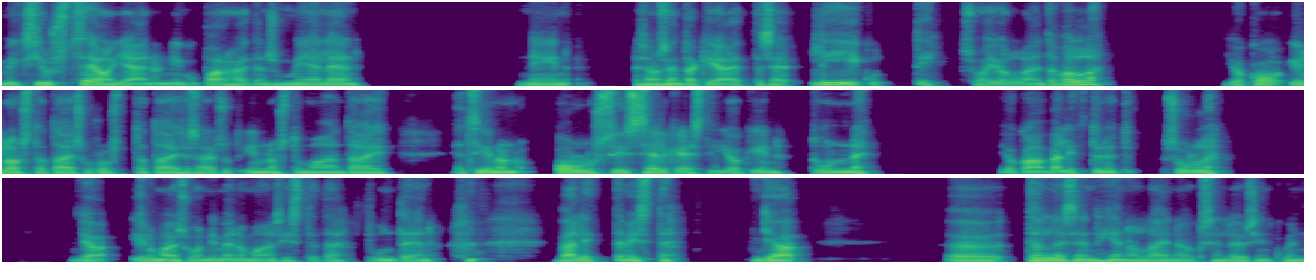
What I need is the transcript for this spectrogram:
miksi just se on jäänyt niin kuin parhaiten sun mieleen, niin se on sen takia, että se liikutti sua jollain tavalla, joko ilosta tai surusta, tai se sai sut innostumaan, tai että siinä on ollut siis selkeästi jokin tunne, joka on välittynyt sulle. Ja ilmaisu on nimenomaan siis tätä tunteen välittämistä. Ja ö, tällaisen hienon lainauksen löysin kuin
